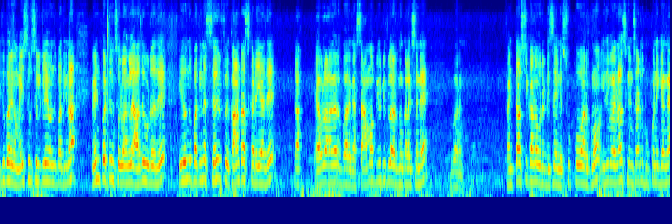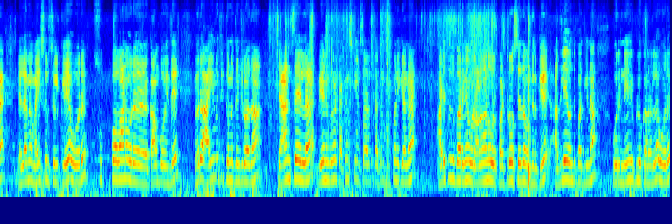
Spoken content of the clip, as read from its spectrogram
இது பாருங்க மைசூர் சில்க்லேயே வந்து பார்த்தீங்கன்னா வெண்பட்டுன்னு சொல்லுவாங்களே அது விடாது இது வந்து பார்த்தீங்கன்னா செல்ஃப் கான்ட்ராஸ்ட் கிடையாது. எவ்வளோ அழகாக இருக்கு பாருங்க. செம பியூட்டிஃபுல்லாக இருக்கும் கலெக்ஷனு பாருங்க. ஃபென்டாஸ்டிக்கான ஒரு டிசைன் சூப்பராக இருக்கும். இது வேணாலும் ஸ்க்ரீன்ஷாட் புக் பண்ணிக்கோங்க. எல்லாமே மைசூர் சில்க்லேயே ஒரு சூப்பரான ஒரு காம்போ இது. வெறும் ஐநூற்றி தொண்ணூத்தஞ்சு ரூபா தான். சான்ஸே இல்லை. வேணுங்கிற டக்குன்னு ஸ்க்ரீன்ஷாட் எடுத்து டக்குன்னு புக் பண்ணிக்கோங்க. அடுத்தது பாருங்கள் ஒரு அழகான ஒரு பட்ரோஸே தான் வந்திருக்கு. அதுலேயே வந்து பார்த்தீங்கன்னா ஒரு நேவி ப்ளூ கலரில் ஒரு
